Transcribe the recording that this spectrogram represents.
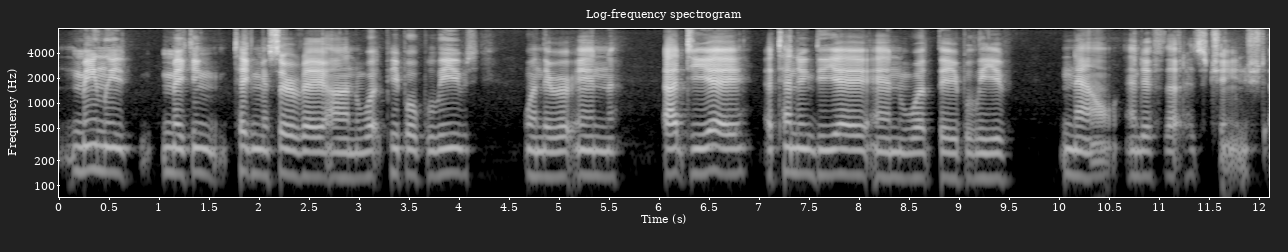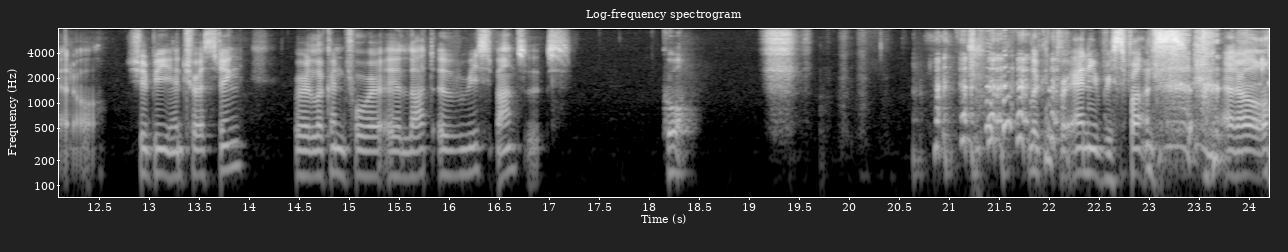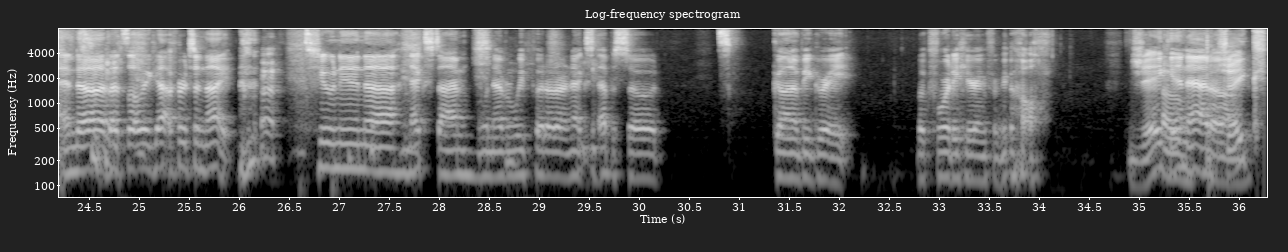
mainly making taking a survey on what people believed when they were in at DA, attending DA, and what they believe now, and if that has changed at all. Should be interesting. We're looking for a lot of responses. Cool. Looking for any response at all. And uh, that's all we got for tonight. Tune in uh, next time whenever we put out our next episode. It's gonna be great. Look forward to hearing from you all. Jake and Oh, Adam. Jake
